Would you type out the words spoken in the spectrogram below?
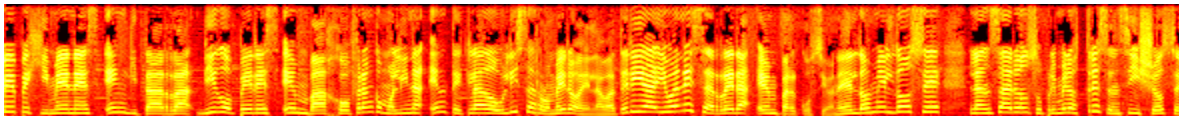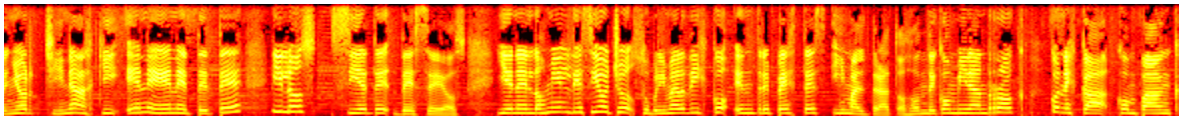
Pepe Jiménez en guitarra, Diego Pérez en bajo, Franco Molina en teclado, Ulises Romero en la batería y Vanessa Herrera en percusión. En el 2012 lanzaron sus primeros tres sencillos, Señor Chinaski, NNTT y Los Siete Deseos. Y en el 2018 su primer disco Entre Pestes y Maltratos, donde combinan rock con ska, con punk,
